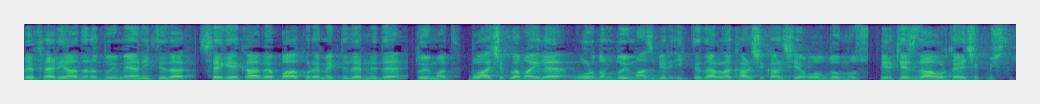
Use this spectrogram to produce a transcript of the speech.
ve feryadını duymayan iktidar SGK ve Bağkur emeklilerini de duymadı. Bu açıklama ile vurdum duymaz bir iktidarla karşı karşıya olduğumuz bir kez daha ortaya çıkmıştır.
